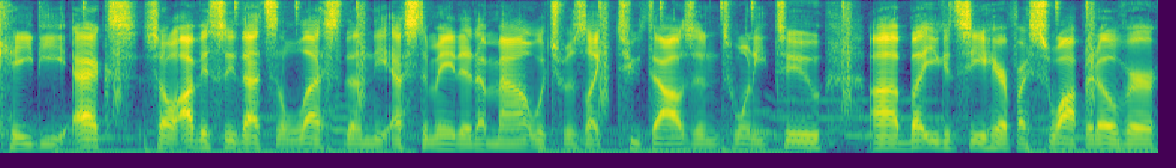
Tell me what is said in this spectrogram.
KDX. So obviously that's less than the estimated amount, which was like 2,022. Uh, but you can see here, if I swap it over,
